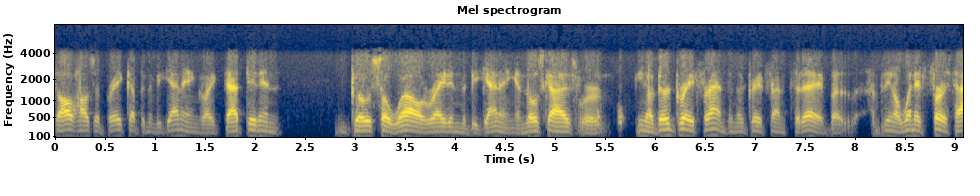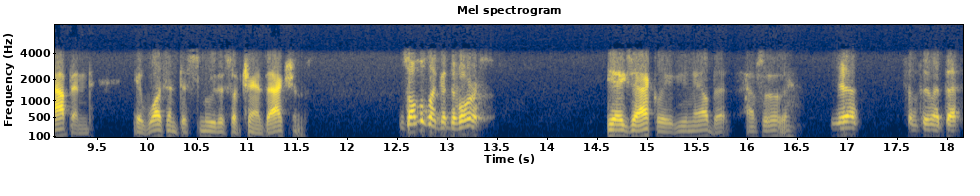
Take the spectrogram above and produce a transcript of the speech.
Dalhausser breakup in the beginning, like that didn't go so well right in the beginning. And those guys were, you know, they're great friends and they're great friends today. But you know, when it first happened, it wasn't the smoothest of transactions. It's almost like a divorce. Yeah, exactly. You nailed it. Absolutely. Yeah, something like that.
